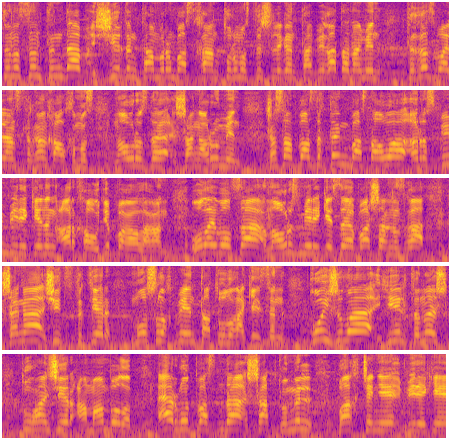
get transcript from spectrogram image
Тынысын тыңдап жердің тамырын басқан тұрмыс тіршілігін табиғат анамен тығыз байланыстырған халқымыз наурызды жаңару мен жасампаздықтың бастауы ырыс пен берекенің арқауы деп бағалаған. Олай болса наурыз мерекесі баршаңызға жаңа жетістіктер молшылық пен татулық әкелсін. Қой жылы ел тыныш туған жер аман болып әр отбасында шат көңіл бақыт және береке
